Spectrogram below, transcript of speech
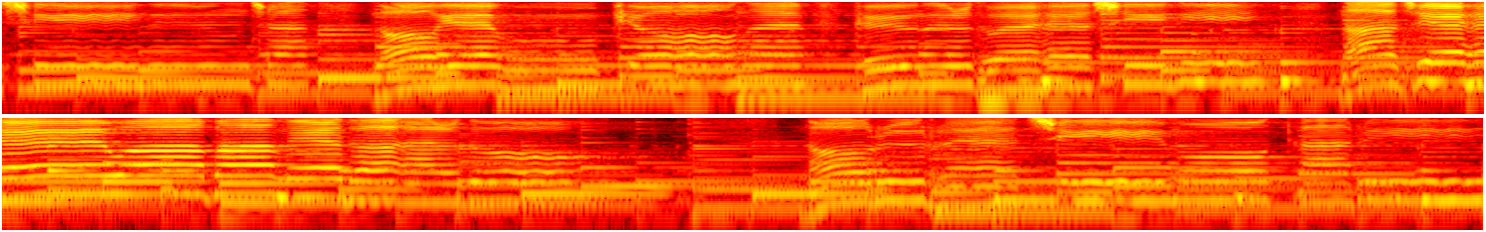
지키시는 자 너의 우편에 그늘 되시니 낮에 해와 밤의 달도 너를 해치 못하리.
